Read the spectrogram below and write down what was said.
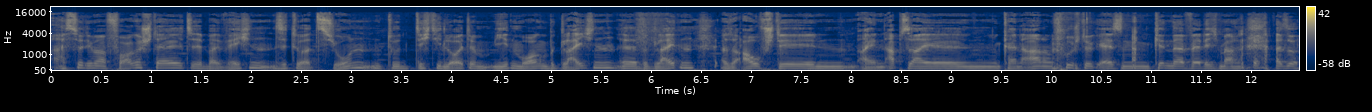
Hast du dir mal vorgestellt, äh, bei welchen Situationen du dich die Leute jeden Morgen begleichen, äh, begleiten? Also aufstehen, einen abseilen, keine Ahnung, Frühstück essen, Kinder fertig machen. Also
